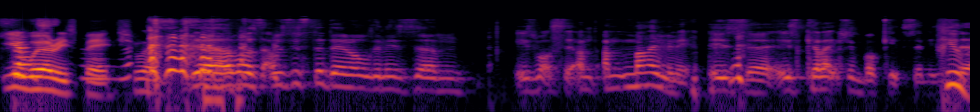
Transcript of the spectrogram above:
you were his bitch. weren't you? yeah, I was. I was just stood there holding his um, his what's it? I'm, I'm miming it. His uh, his collection buckets and his Phew, uh,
